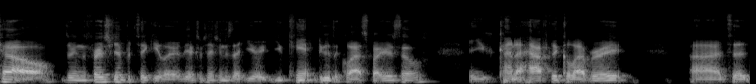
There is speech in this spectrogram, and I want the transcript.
Cal during the first year in particular, the expectation is that you you can't do the class by yourself, and you kind of have to collaborate uh, to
